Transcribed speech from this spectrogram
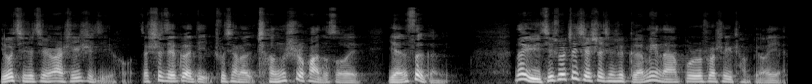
尤其是进入二十一世纪以后，在世界各地出现了城市化的所谓颜色革命。那与其说这些事情是革命呢，不如说是一场表演。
